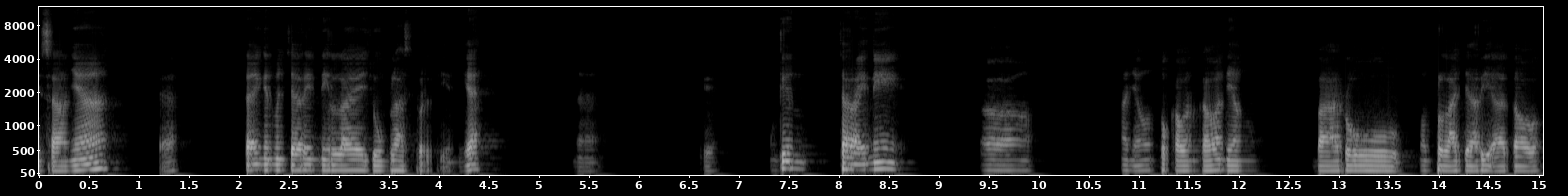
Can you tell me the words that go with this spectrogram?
Misalnya, ya, kita ingin mencari nilai jumlah seperti ini ya. Nah, oke, mungkin cara ini uh, hanya untuk kawan-kawan yang baru mempelajari atau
